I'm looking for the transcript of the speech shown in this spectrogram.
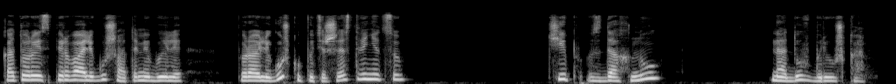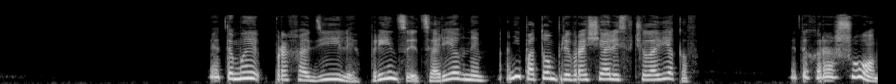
которые сперва лягушатами были, про лягушку-путешественницу. Чип вздохнул, надув брюшко. Это мы проходили, принцы и царевны, они потом превращались в человеков. Это хорошо,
